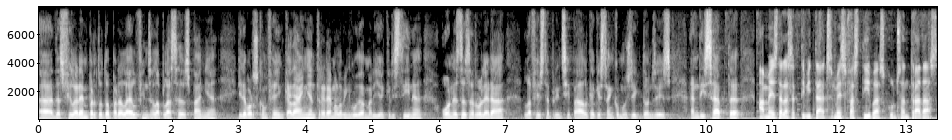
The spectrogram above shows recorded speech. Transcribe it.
Eh, desfilarem per tot el paral·lel fins a la plaça d'Espanya i llavors, com feien cada any, entrarem a l'Avinguda Maria Cristina, on es desenvoluparà la festa principal, que aquest any, com us dic, doncs, és en dissabte. A més de les activitats més festives concentrades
